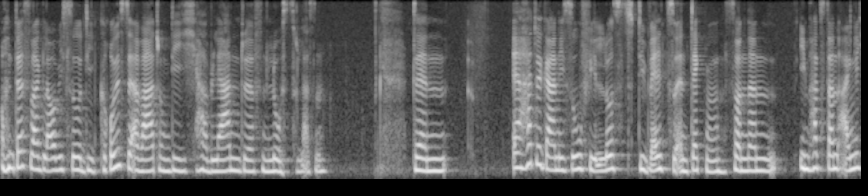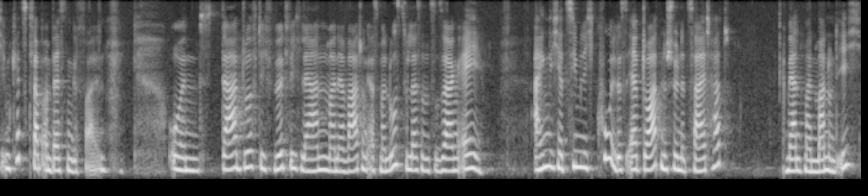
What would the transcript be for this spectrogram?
Und das war, glaube ich, so die größte Erwartung, die ich habe lernen dürfen, loszulassen. Denn er hatte gar nicht so viel Lust, die Welt zu entdecken, sondern ihm hat es dann eigentlich im Kids Club am besten gefallen. Und da durfte ich wirklich lernen, meine Erwartungen erstmal loszulassen und zu sagen, ey, eigentlich ja ziemlich cool, dass er dort eine schöne Zeit hat, während mein Mann und ich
